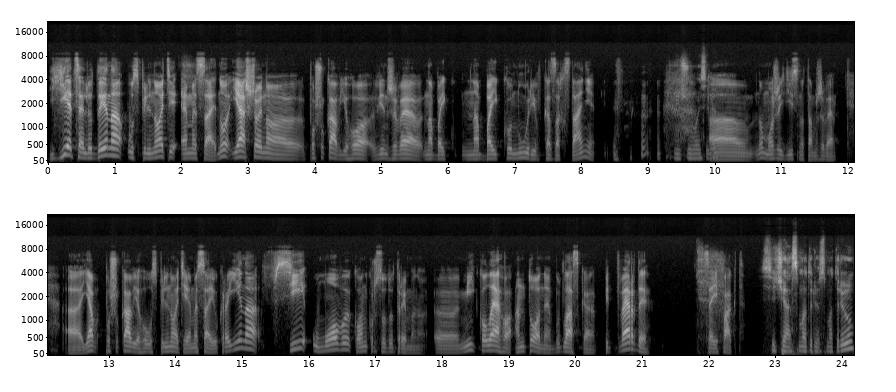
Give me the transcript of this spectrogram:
Є ця людина у спільноті MSI. Ну, я щойно пошукав його. Він живе на, Байк... на Байконурі в Казахстані. Себе. А, ну, може, і дійсно там живе. А, я пошукав його у спільноті MSI Україна. Всі умови конкурсу дотримано. Е, мій колего Антоне, будь ласка, підтверди цей факт. Сейчас смотрю, смотрю.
